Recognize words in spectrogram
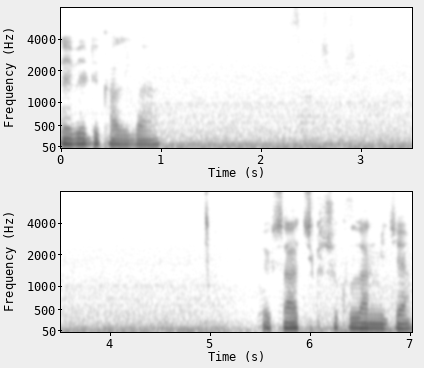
Devirdik az daha. Yok sağ çıkışı kullanmayacağım.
